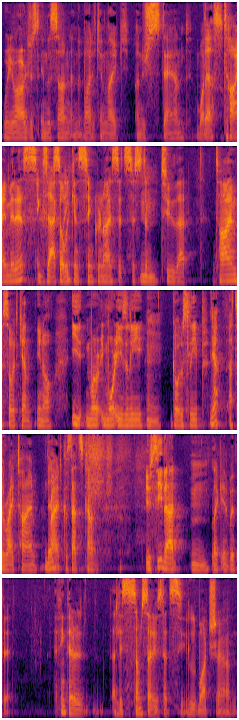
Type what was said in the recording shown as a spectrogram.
where you are just in the sun and the body can like understand what Yes. time it is Exactly. so it can synchronize its system to that time, so it can you know e- more more easily go to sleep Yeah. at, at the right time, Yeah. right? Because that's kind of you see that like it, with it. I think there are at least some studies that see, watch um,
